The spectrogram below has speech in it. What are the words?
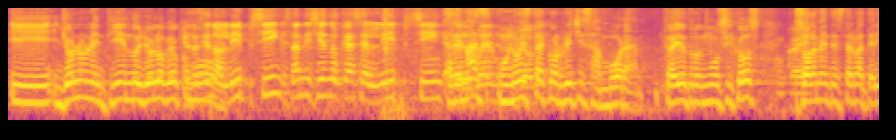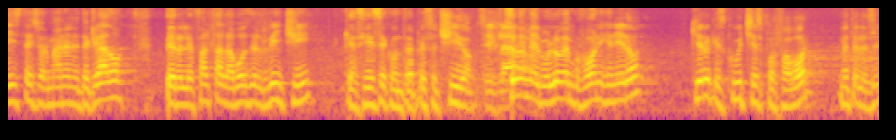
y yo no lo entiendo, yo lo veo como... está haciendo lip sync. Están diciendo que hace el lip sync. Además, el buen Bon no Jovi. está con Richie Zambora, trae otros músicos, Ok. solamente está el baterista y su hermano en el teclado, pero le falta la voz del Richie, que así ese contrapeso chido. Sí, claro. Súbeme el volumen, por favor, ingeniero. Quiero que escuches, por favor. Métele así.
